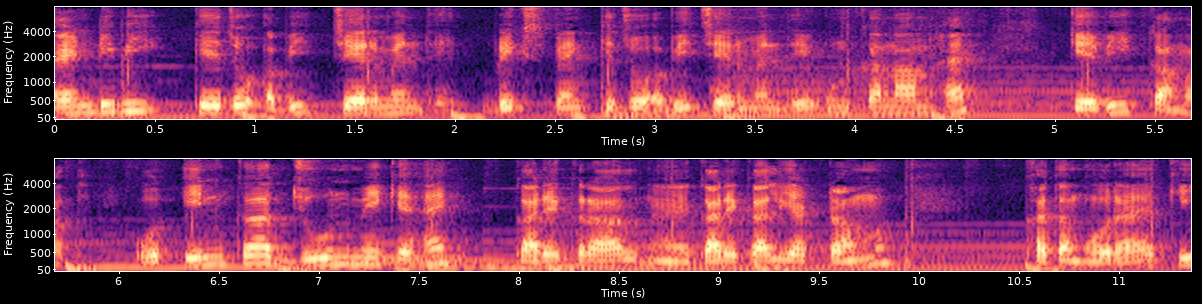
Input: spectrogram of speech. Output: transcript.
एनडीबी के जो अभी चेयरमैन थे, ब्रिक्स बैंक के जो अभी चेयरमैन थे, उनका नाम है केवी कामत। और इनका जून में क्या है, कार्यकाल कार्यकाल या टर्म खत्म हो रहा है कि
